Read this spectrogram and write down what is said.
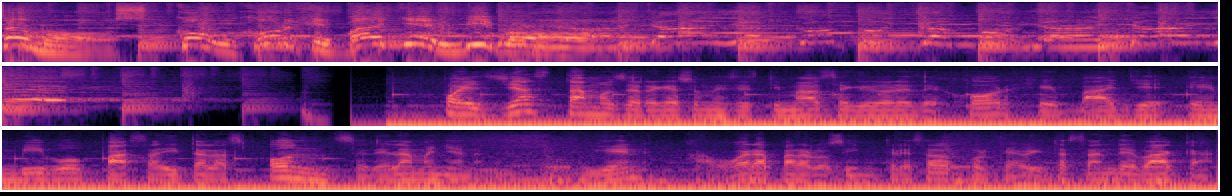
Regresamos con Jorge Valle en vivo. Pues ya estamos de regreso, mis estimados seguidores de Jorge Valle en vivo, pasadita a las 11 de la mañana. Bien, ahora para los interesados, porque ahorita están de vaca,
